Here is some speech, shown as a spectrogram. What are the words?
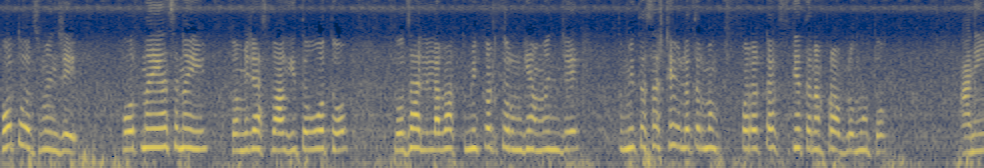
होतोच म्हणजे होत नाही असं नाही कमी जास्त भाग इथं होतो. तो झालेला भाग तुम्ही कट करून घ्या. म्हणजे तुम्ही तसंच ठेवलं तर मग परत टक्स घेताना प्रॉब्लेम होतो. आणि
